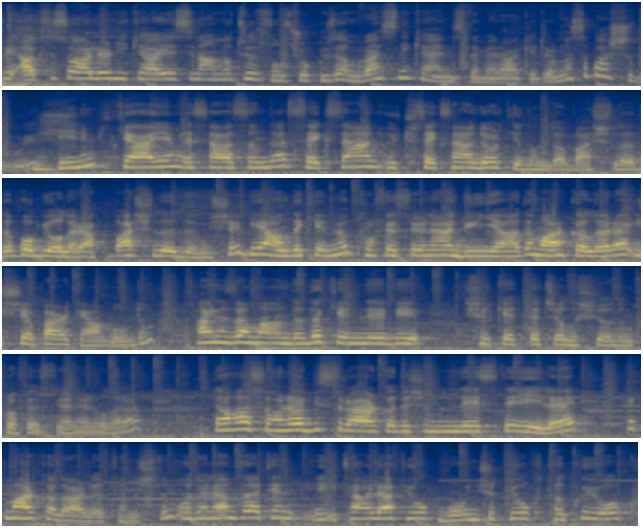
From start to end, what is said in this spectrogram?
Tabii aksesuarların hikayesini anlatıyorsunuz çok güzel ama ben sizin hikayenizi de merak ediyorum. Nasıl başladı bu iş? Benim hikayem esasında 83-84 yılında başladı. Hobi olarak başladığım bir şey. Bir anda kendimi profesyonel dünyada markalara iş yaparken buldum. Aynı zamanda da kendi bir şirkette çalışıyordum profesyonel olarak. Daha sonra bir sürü arkadaşımın desteğiyle hep markalarla tanıştım. O dönem zaten ithalat yok, boncuk yok, takı yok.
